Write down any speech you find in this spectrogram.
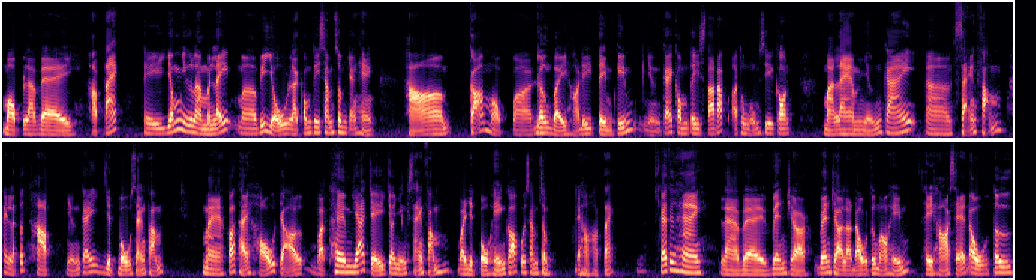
Một là về hợp tác thì giống như là mình lấy mà ví dụ là công ty Samsung chẳng hạn họ có một uh, đơn vị họ đi tìm kiếm những cái công ty startup ở thung lũng Silicon mà làm những cái uh, sản phẩm hay là tích hợp những cái dịch vụ sản phẩm mà có thể hỗ trợ và thêm giá trị cho những sản phẩm và dịch vụ hiện có của Samsung để họ hợp tác. Cái thứ hai là về venture. Venture là đầu tư mạo hiểm thì họ sẽ đầu tư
